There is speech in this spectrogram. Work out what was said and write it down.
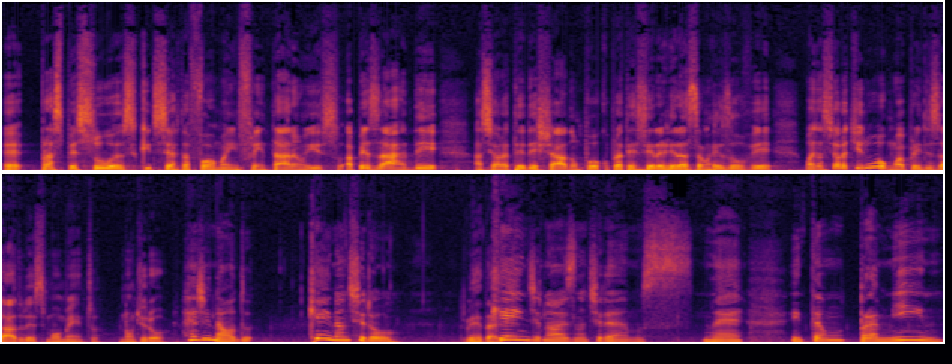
É, para as pessoas que, de certa forma, enfrentaram isso, apesar de a senhora ter deixado um pouco para a terceira geração resolver, mas a senhora tirou algum aprendizado desse momento? Não tirou? Reginaldo, quem não tirou? Verdade. Quem de nós não tiramos? né? Então, para mim,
